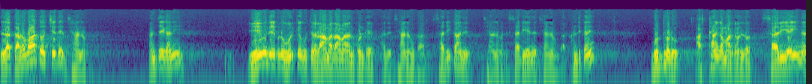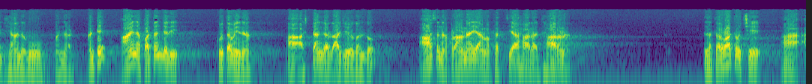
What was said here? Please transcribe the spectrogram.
ఇలా తర్వాత వచ్చేదే ధ్యానం. అంతేగాని ఏమీ లేకుండా ఊరికే కూర్చొని రామ రామ అనుకుంటే అది ధ్యానం కాదు. సరికాని ధ్యానం అది సరి అయిన ధ్యానం కాదు. అందుకనే బుద్ధుడు అష్టాంగ మార్గంలో సరి అయిన ధ్యానము అన్నాడు. అంటే ఆయన పతంజలి కృతమైన ఆ అష్టాంగ రాజయోగంలో ఆసన ప్రాణాయామ ప్రత్యాహార ధారణ తర్వాత వచ్చే ఆ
